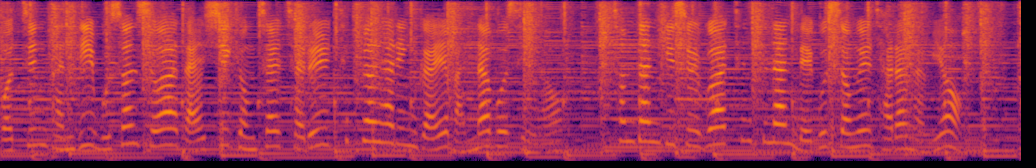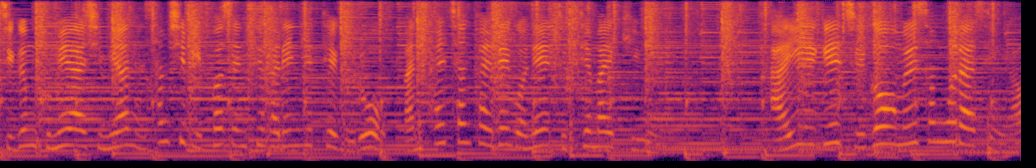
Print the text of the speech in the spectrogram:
멋진 반디 무선수와 날씨 경찰차를 특별 할인가에 만나보세요. 첨단 기술과 튼튼한 내구성을 자랑하며 지금 구매하시면 32% 할인 혜택으로 18,800원의 득템할 기회. 아이에게 즐거움을 선물하세요.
